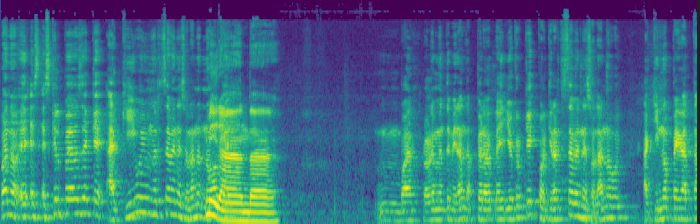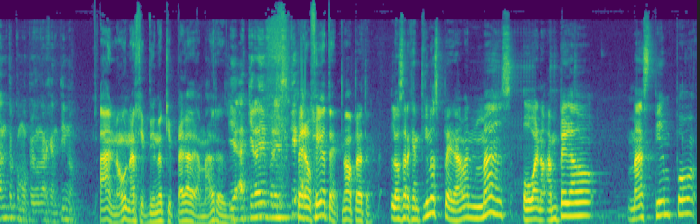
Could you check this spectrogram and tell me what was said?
bueno, e, es, es que el pedo es de que aquí, güey, un artista venezolano no. Miranda. Mm, Bueno, probablemente Miranda. Pero eh, yo creo que cualquier artista venezolano, güey, aquí no pega tanto como pega un argentino. Ah, no, un argentino que pega de a madres. güey. Y aquí la diferencia es que. Pero aquí- fíjate, no, espérate. Los argentinos pegaban más, o bueno, han pegado más tiempo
